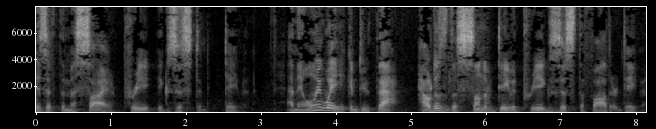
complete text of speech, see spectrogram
is if the Messiah pre existed David. And the only way he can do that, how does the son of David pre exist the father, David?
